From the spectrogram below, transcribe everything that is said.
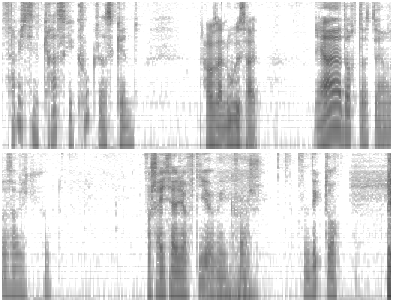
Was habe ich denn krass geguckt als Kind? Haus Anubis halt. Ja, doch, das, ja, das habe ich geguckt. Wahrscheinlich hatte ich auf die irgendwie einen Crush. Auf den Victor.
